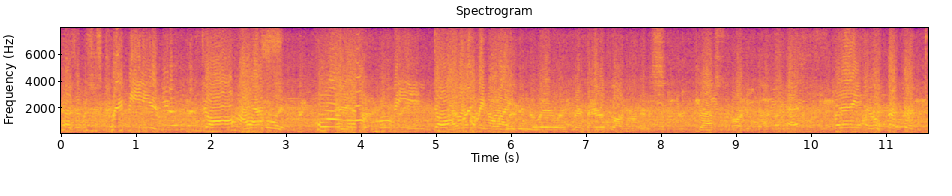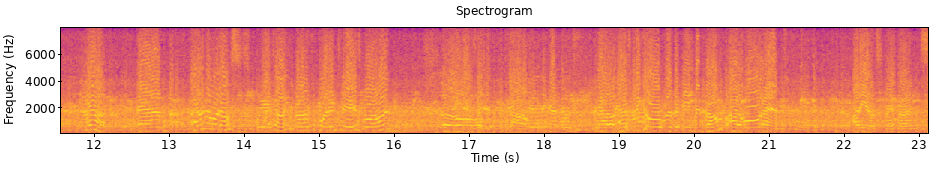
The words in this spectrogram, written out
because it was just creepy, doll house, horrible movie, doll are coming to life. I the way like my marathon runners. That's part of. Okay. But anywho, yeah, um, I don't know what else we are talking about to put in today's vlog. So, um, now as we go over the demon dump, I will end. Adios, my friends.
